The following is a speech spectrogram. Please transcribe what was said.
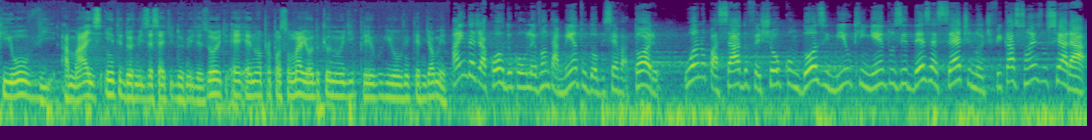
que houve a mais entre 2017 e 2018 é, é numa proporção maior do que o número de emprego que houve em termos de aumento. Ainda de acordo com o levantamento do observatório, o ano passado fechou com 12.517 notificações no Ceará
